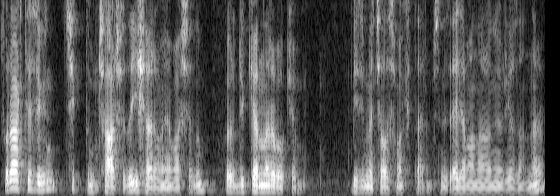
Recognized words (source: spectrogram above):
Sonra ertesi gün çıktım çarşıda iş aramaya başladım. Böyle dükkanlara bakıyorum. Bizimle çalışmak ister misiniz? Elemanlar aranıyor yazanlara.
